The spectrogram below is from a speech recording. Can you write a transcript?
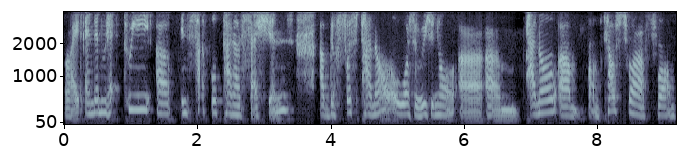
right? And then we had three uh, insightful panel sessions. Uh, the first panel was a regional uh, um, panel um, from Telstra, from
